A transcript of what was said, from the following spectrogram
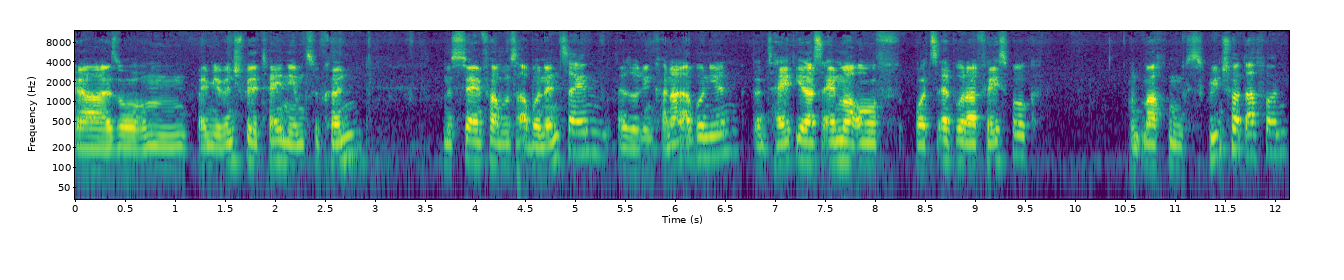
Ja, also um beim Gewinnspiel teilnehmen zu können, müsst ihr einfach bloß Abonnent sein, also den Kanal abonnieren. Dann teilt ihr das einmal auf WhatsApp oder Facebook und macht einen Screenshot davon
